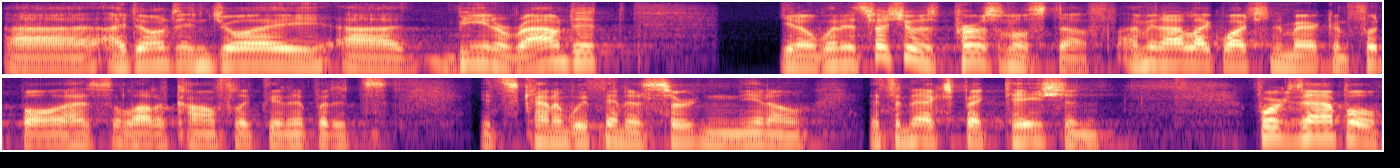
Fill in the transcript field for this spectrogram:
Uh, I don't enjoy uh, being around it. You know, when especially with personal stuff. I mean, I like watching American football. It has a lot of conflict in it, but it's it's kind of within a certain, you know, it's an expectation. For example,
